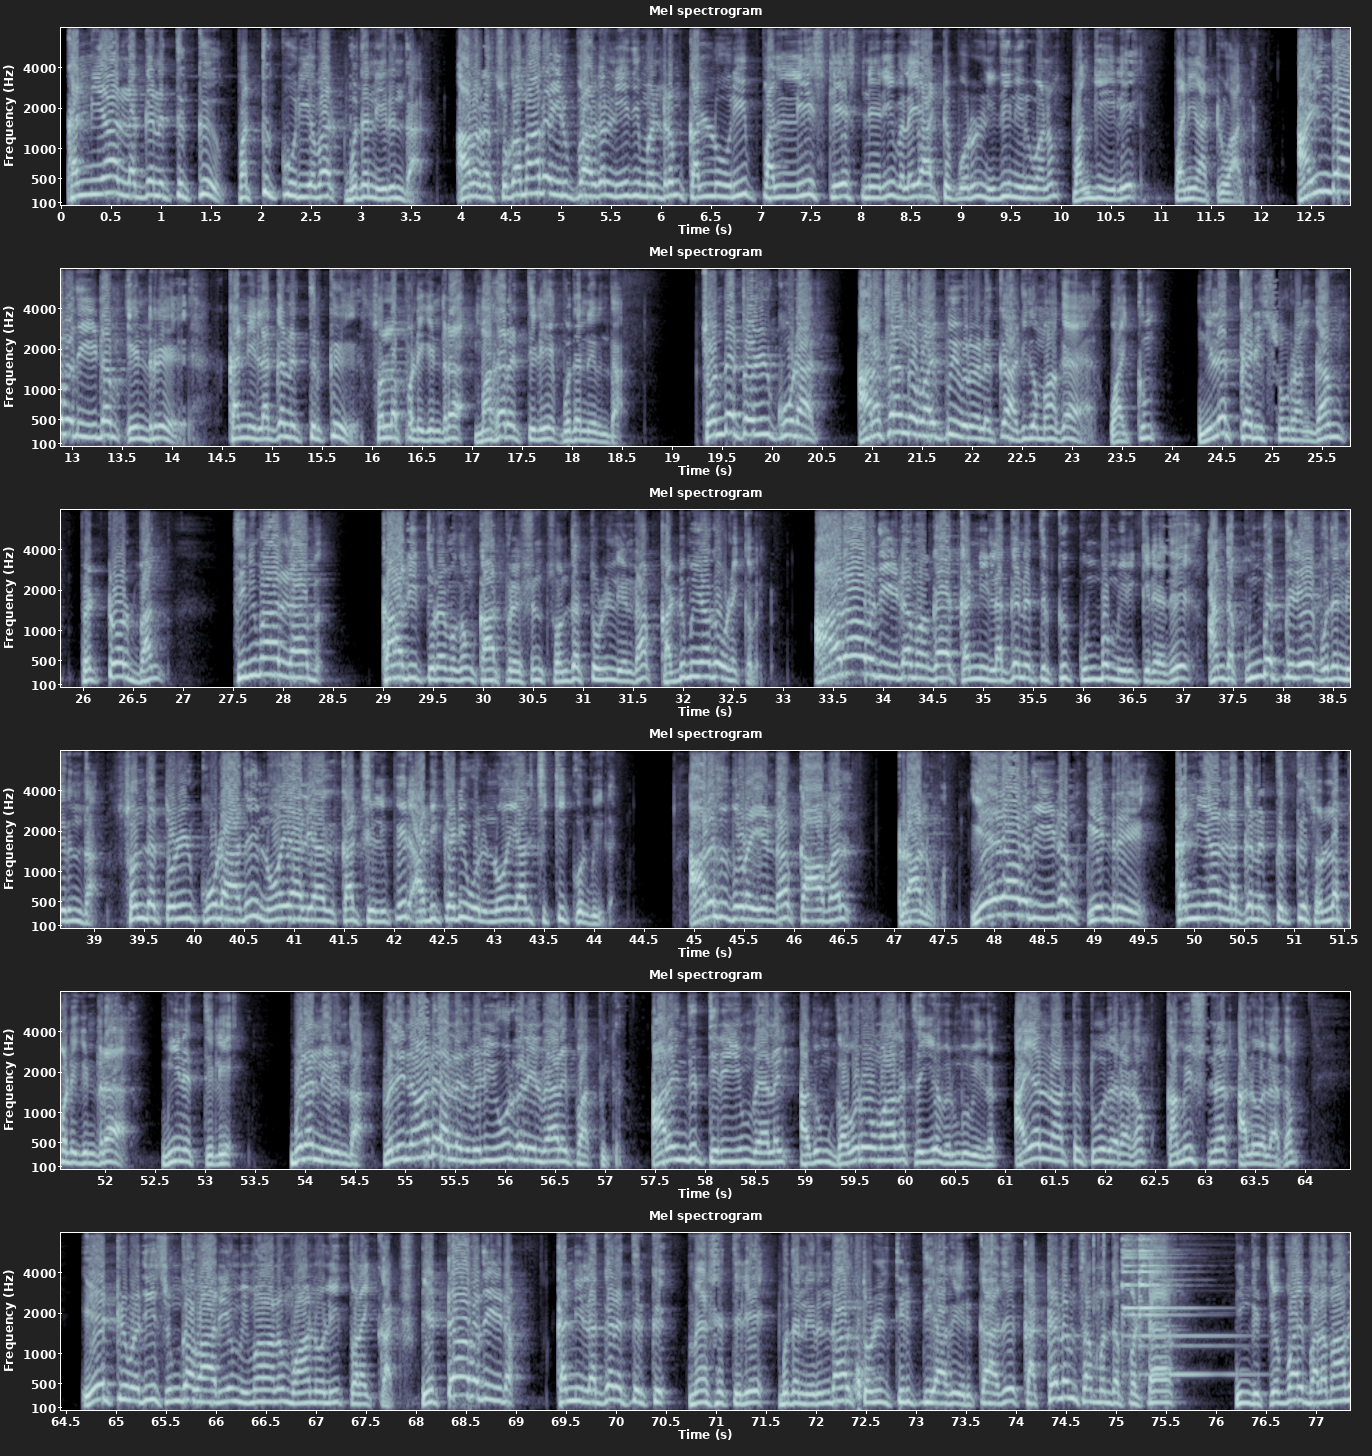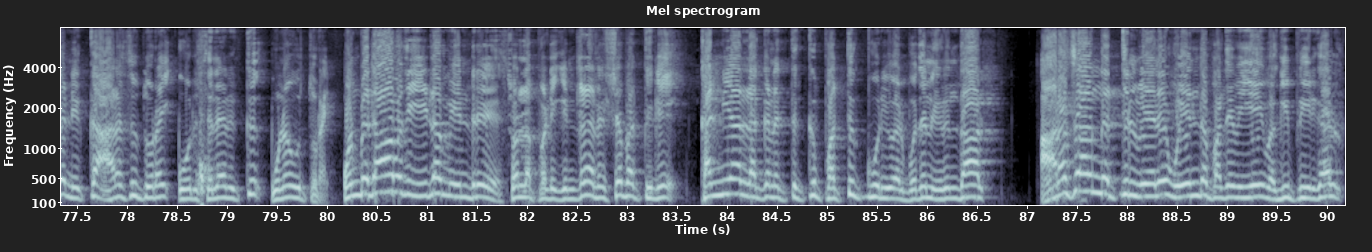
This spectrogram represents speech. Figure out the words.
கன்னியா லக்னத்துக்கு பத்துக்குரியவர் புதன் இருந்தார். அவர்கள் சுகமாக இருப்பார்கள். நீதிமன்றம் கல்லூரி பள்ளி ஸ்டேஷனரி விளையாட்டு பொருள் நிதி நிறுவனம் வங்கியிலே பணியாற்றுவார்கள். ஐந்தாவது இடம் என்று கன்னி லக்னத்திற்கு சொல்லப்படுகின்ற மகரத்திலே புதன் இருந்தார். சொந்த தொழில் கூடாது. அரசாங்க வாய்ப்பு இவர்களுக்கு அதிகமாக வாய்க்கும். நிலக்கரி சுரங்கம் petrol bunk cinema lab khadi துறைமுகம் கார்ப்பரேஷன் சொந்த தொழில் என்றால் கடுமையாக உழைக்க வேண்டும். ஆறாவது இடமாக கன்னி லக்னத்திற்கு கும்பம் இருக்கிறது. அந்த கும்பத்திலே புதன் இருந்தார். சொந்த தொழில் கூடாது நோயாளியாக காட்சியளிப்பீர். அடிக்கடி ஒரு நோயால் சிக்கிக் கொள்வீர்கள். அரசு துறை என்றால் காவல் ராணுவம் ஏழாவது இடம் என்று கன்னியா லக்னத்திற்கு சொல்லப்படுகின்ற மீனத்திலே புதன் இருந்தார் வெளிநாடு அல்லது வெளியூர்களில் வேலை பார்ப்பீர்கள். அலைந்து திரியும் வேலை அதுவும் கௌரவமாக செய்ய விரும்புவீர்கள். அயல் நாட்டு தூதரகம் கமிஷனர் அலுவலகம் ஏற்றுமதி சுங்க வாரியம் விமானம் வானொலி தொலைக்காட்சி. எட்டாவது இடம் கன்னி லக்னத்திற்கு மேஷத்திலே புதன் இருந்தால் தொழில் திருப்தியாக இருக்காது. கட்டடம் சம்பந்தப்பட்ட இங்கு செவ்வாய் பலமாக நிற்க அரசு துறை ஒரு சிலருக்கு உணவுத்துறை. ஒன்பதாவது இடம் என்று சொல்லப்படுகின்ற ரிஷபத்திலே கன்னியா லக்னத்துக்கு பத்துக்குரியவர் புதன் இருந்தால் அரசாங்கத்தில் வேலை உயர்ந்த பதவியை வகிப்பீர்கள்.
